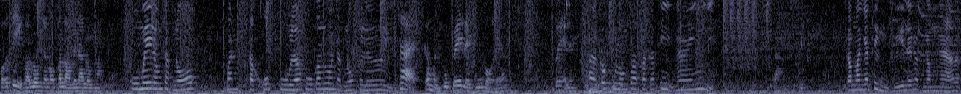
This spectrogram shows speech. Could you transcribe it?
ปกติเขาลงจากนกกันเหรอเวลาลงมากูไม่ได้ลงจากนก มันตะครุบกูแล้วกูก็ล่วงจากนกไปเลย ใช่ก็เหมือนกูเป๊ะเลยกูบอกแล้วเป๊ะเลยเออก็กูลงจอดปกติไงสามสิบกำลังจะถึงพื้นเลยแบบงามๆแบบ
